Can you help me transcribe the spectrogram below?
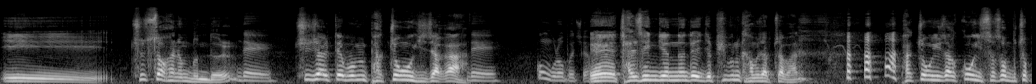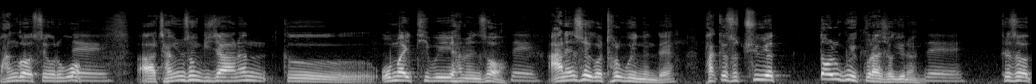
이 출석하는 분들 네. 취재할 때 보면 박종호 기자가 네. 꼭 물어보죠. 예, 잘생겼는데 이제 피부는 가무잡잡한 박종호 기자가 꼭 있어서 무척 반가웠어요. 그리고 네. 아, 장윤성 기자는 그 오마이 TV 하면서 네. 안에서 이걸 털고 있는데 밖에서 추위에 떨고 있구나 저기는. 네. 그래서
